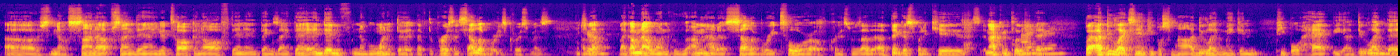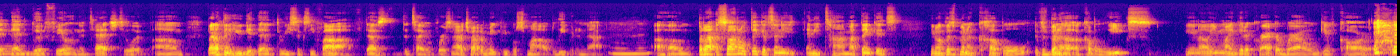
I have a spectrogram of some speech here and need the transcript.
uh, you know, sun up, sundown, you're talking often and things like that. And then, number one, if the if the person celebrates Christmas, True. I'm like I'm not one who I'm not a celebrator of Christmas. I, I think it's for the kids, and I concluded I that. But I do like seeing people smile. I do like making people happy. I do like yeah. that that good feeling attached to it. Um, but I think you get that 365. That's the type of person I try to make people smile. Believe it or not. Mm-hmm. Um, but I, so I don't think it's any any time. I think it's you know if it's been a couple if it's been a, a couple weeks, you know you might get a Cracker Barrel gift card.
